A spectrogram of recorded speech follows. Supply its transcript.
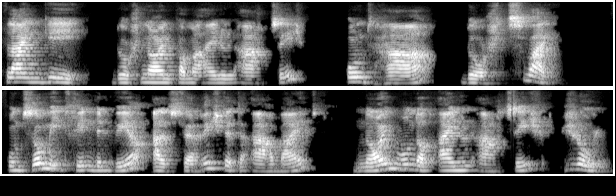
klein g durch 9,81 und h durch 2. Und somit finden wir als verrichtete Arbeit 981 Joule.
